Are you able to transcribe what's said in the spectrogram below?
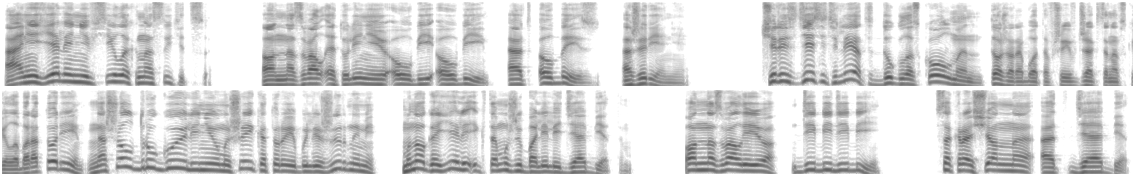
Они ели не в силах насытиться. Он назвал эту линию OBOB, от obese, ожирение. Через 10 лет Дуглас Коулман, тоже работавший в Джексоновской лаборатории, нашел другую линию мышей, которые были жирными, много ели и к тому же болели диабетом. Он назвал ее DBDB, сокращенно от диабет.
